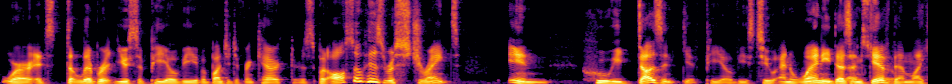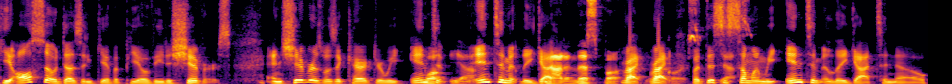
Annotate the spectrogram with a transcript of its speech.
where it's deliberate use of pov of a bunch of different characters but also his restraint in who he doesn't give POVs to and when he doesn't That's give true. them. Like he also doesn't give a POV to Shivers. And Shivers was a character we inti- Well, yeah. intimately got Not in this book. Right, right. course. But this Yes. is someone we intimately got to know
